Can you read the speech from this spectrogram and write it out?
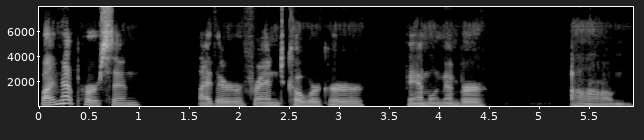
find that person, either a friend, coworker, family member, um,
